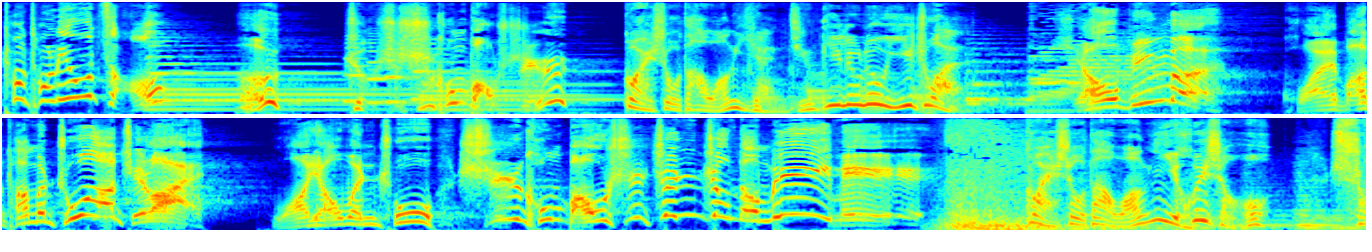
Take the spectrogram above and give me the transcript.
偷偷溜走。嗯，这是时空宝石！怪兽大王眼睛滴溜溜一转，小兵们，快把他们抓起来！我要问出时空宝石真正的秘密。怪兽大王一挥手，唰，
